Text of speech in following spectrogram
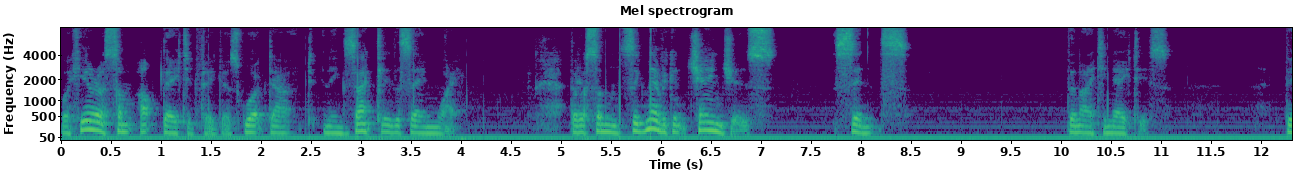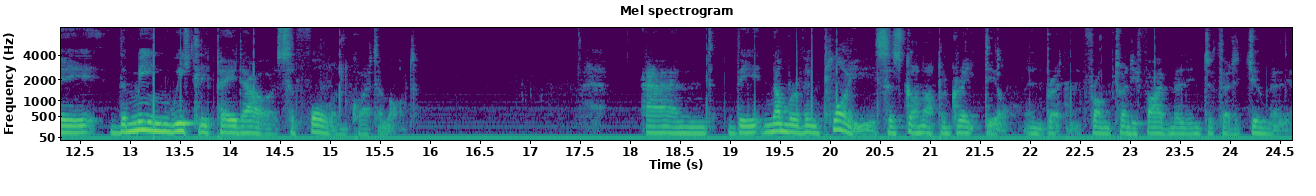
Well, here are some updated figures worked out in exactly the same way. There are some significant changes since the 1980s. The, the mean weekly paid hours have fallen quite a lot and the number of employees has gone up a great deal in Britain from 25 million to 32 million.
